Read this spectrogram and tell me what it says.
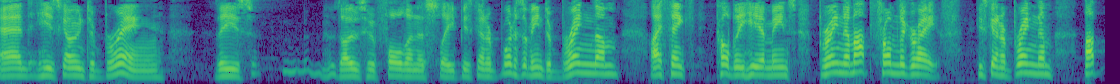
and he's going to bring these those who've fallen asleep. He's going to, what does it mean to bring them? I think probably here means bring them up from the grave. He's going to bring them up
